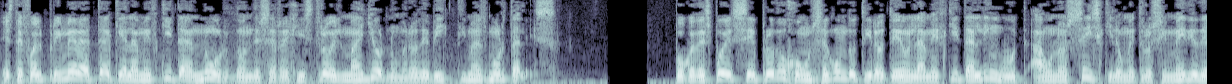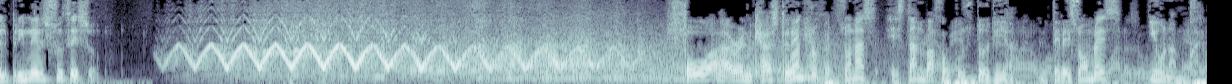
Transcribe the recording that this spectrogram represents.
Este fue el primer ataque a la mezquita Nur donde se registró el mayor número de víctimas mortales. Poco después se produjo un segundo tiroteo en la mezquita Linwood a unos 6 kilómetros y medio del primer suceso. Cuatro personas están bajo custodia, tres hombres y una mujer.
